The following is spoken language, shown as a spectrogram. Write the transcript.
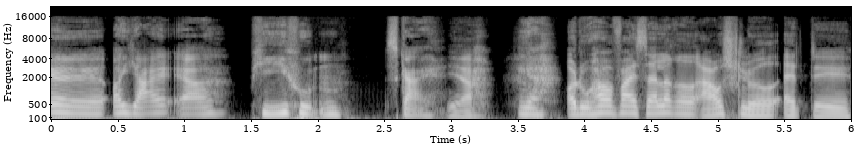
øh, og jeg er pigehunden Sky. Ja. Ja. Og du har jo faktisk allerede afsløret, at øh,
